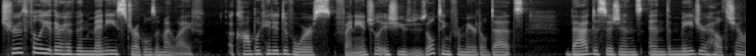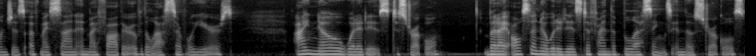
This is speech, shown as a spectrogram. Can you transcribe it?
Truthfully, there have been many struggles in my life a complicated divorce, financial issues resulting from marital debts, bad decisions, and the major health challenges of my son and my father over the last several years. I know what it is to struggle, but I also know what it is to find the blessings in those struggles.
